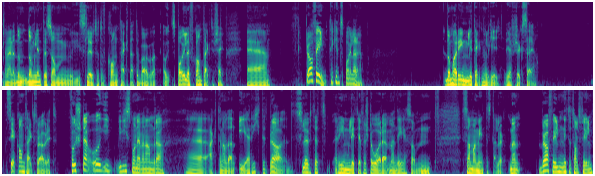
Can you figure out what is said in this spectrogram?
jag menar, de, de blir inte som i slutet av Contact, att det bara var, spoiler för Contact i och för sig. Eh, bra film, tänker inte spoila det. De har rimlig teknologi, det jag försöker säga. Se Contact för övrigt. Första och i, i viss mån även andra eh, akten av den är riktigt bra. Slutet rimligt, jag förstår det, men det är så, mm, samma med Interstellar. Men bra film, 90-talsfilm.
